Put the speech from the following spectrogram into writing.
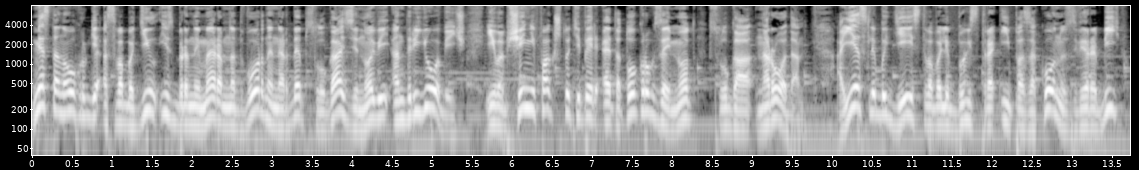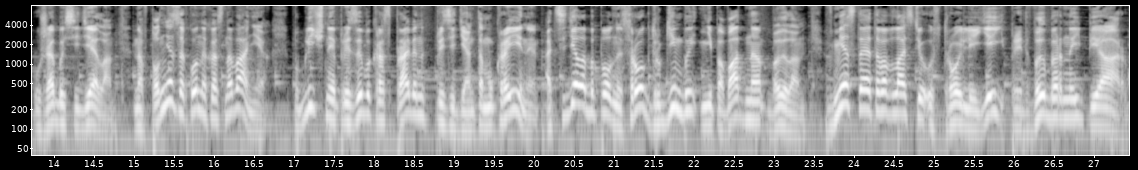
Место на округе освободил избранный мэром надворный нардеп-слуга Зиновий Андреевич. И вообще не факт, что теперь этот округ займет слуга народа. А если бы действовали быстро и по закону, Зверобий уже бы сидела. На вполне законных основаниях. Публичные призывы к расправе над президентом Украины. Отсидела бы полный срок, другим бы неповадно было было. Вместо этого власти устроили ей предвыборный пиар.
